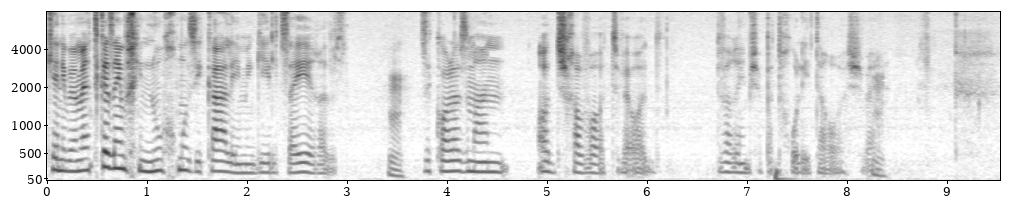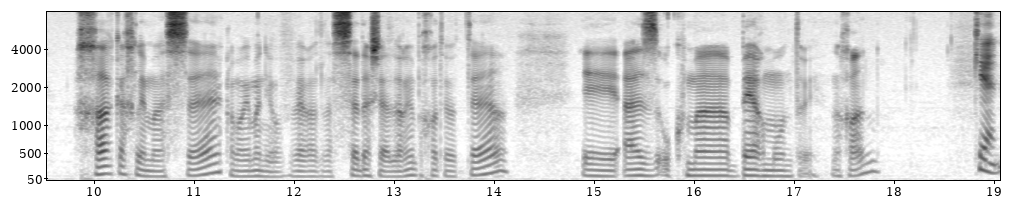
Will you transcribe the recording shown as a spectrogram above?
כי אני באמת כזה עם חינוך מוזיקלי מגיל צעיר, אז Mm. זה כל הזמן עוד שכבות ועוד דברים שפתחו לי את הראש. ו... Mm. אחר כך למעשה, כלומר אם אני עובר על הסדר של הדברים פחות או יותר, אה, אז הוקמה בר מונטרי, נכון? כן.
